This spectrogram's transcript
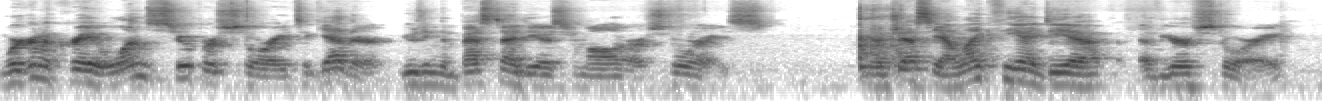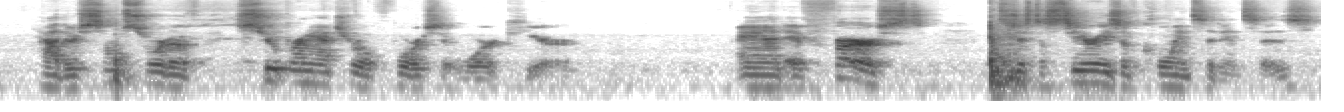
we're gonna create one super story together using the best ideas from all of our stories. Now, Jesse, I like the idea of your story, how there's some sort of supernatural force at work here. And at first, it's just a series of coincidences,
